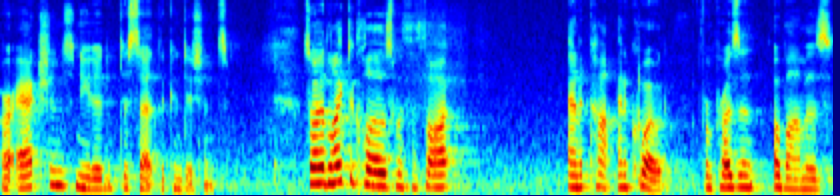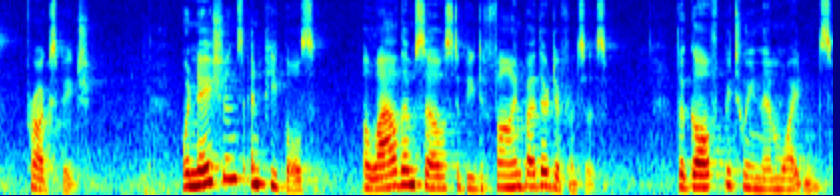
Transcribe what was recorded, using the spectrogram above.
are actions needed to set the conditions. So I'd like to close with a thought and a, and a quote from President Obama's Prague speech. When nations and peoples allow themselves to be defined by their differences, the gulf between them widens.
